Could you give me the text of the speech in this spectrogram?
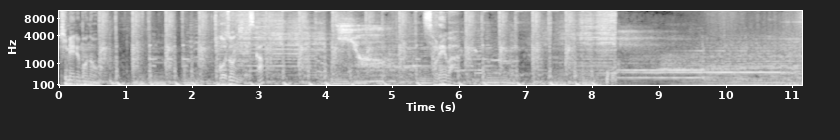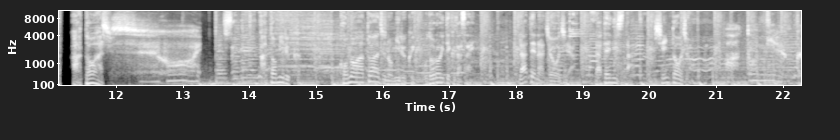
決めるものをご存知ですか？いや。それは後味。すごい。後ミルク。この後味のミルクに驚いてください。ラテナジョージア。ラテニスタ。新登場。後ミルク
